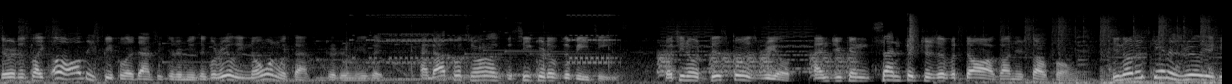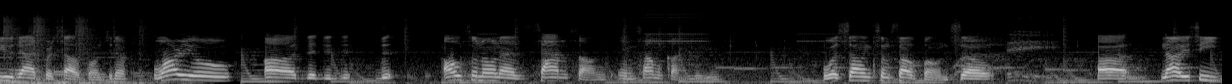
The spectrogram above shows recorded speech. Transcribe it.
they were just like, oh, all these people are dancing to their music, but really no one was dancing to their music. And that's what's known as the secret of the Bee Gees. But you know, disco is real, and you can send pictures of a dog on your cell phone. You know, this game is really a huge ad for cell phones. You know, Wario, uh, the, the, the, the, also known as Samsung in some countries, was selling some cell phones. So, uh, now you see,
